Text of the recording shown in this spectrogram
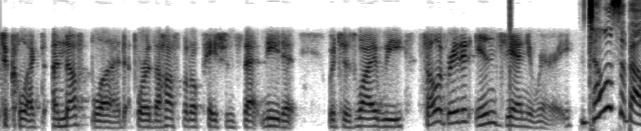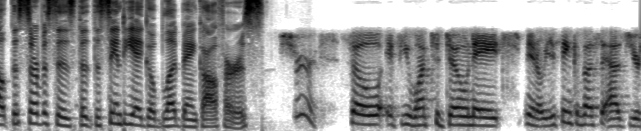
to collect enough blood for the hospital patients that need it which is why we celebrate it in January. Tell us about the services that the San Diego Blood Bank offers. Sure. So if you want to donate, you know, you think of us as your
